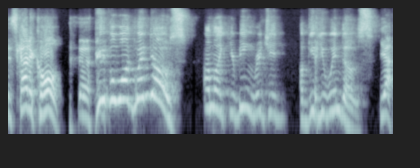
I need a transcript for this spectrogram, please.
it's kind of cold. People want Windows. I'm like, you're being rigid. I'll give you Windows. yeah,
